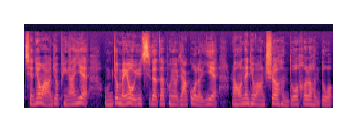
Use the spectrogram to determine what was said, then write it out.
前天晚上就平安夜，我们就没有预期的在朋友家过了夜。然后那天晚上吃了很多，喝了很多，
